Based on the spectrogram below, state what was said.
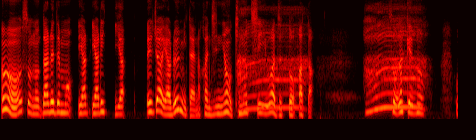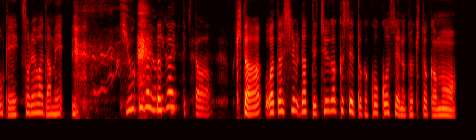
うん、その誰でもや、やり、や、え、じゃあやる？みたいな感じの気持ちはずっとあった。あそうだけど OK、それはダメ。記憶が蘇ってきた。来た？私、だって中学生とか高校生の時とかも、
